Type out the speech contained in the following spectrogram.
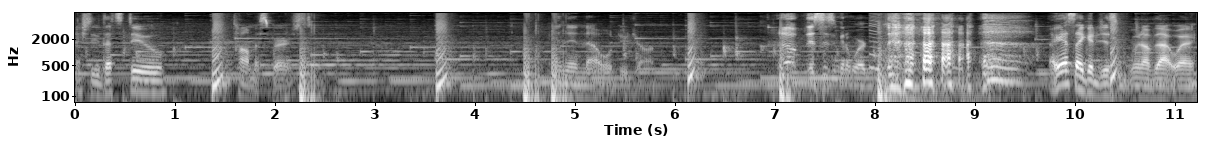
Actually, let's do Thomas first. And then now we'll do John. Oh, this isn't gonna work. I guess I could just went up that way.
